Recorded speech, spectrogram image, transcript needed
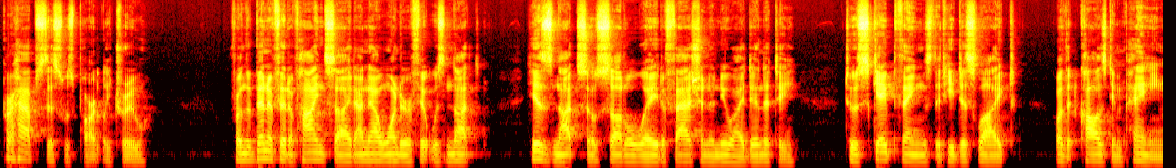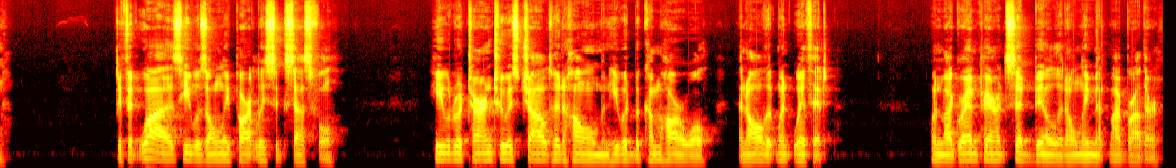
Perhaps this was partly true. From the benefit of hindsight, I now wonder if it was not his not so subtle way to fashion a new identity to escape things that he disliked or that caused him pain. If it was, he was only partly successful. He would return to his childhood home and he would become Harwell and all that went with it. When my grandparents said Bill, it only meant my brother.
